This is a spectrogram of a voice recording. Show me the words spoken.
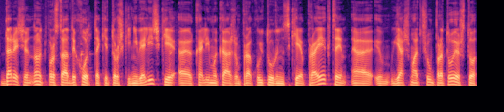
дарэчы ну, просто адыход такі трошки невялічкі калі мы кажам про культурніцкія проекты я шмат чуў про тое что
